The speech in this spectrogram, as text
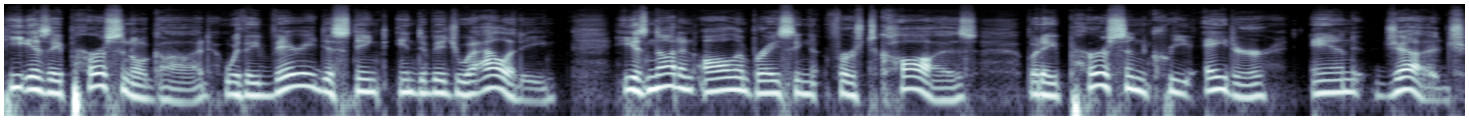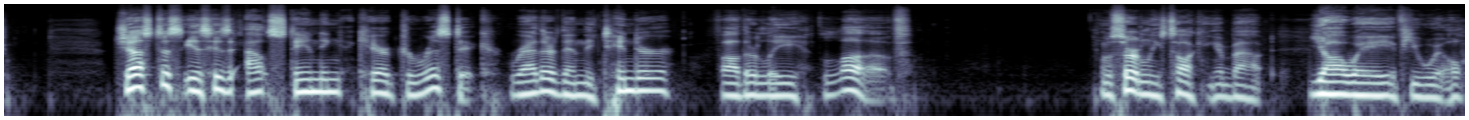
He is a personal God with a very distinct individuality. He is not an all embracing first cause, but a person creator and judge. Justice is his outstanding characteristic rather than the tender fatherly love. Well, certainly he's talking about Yahweh, if you will.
